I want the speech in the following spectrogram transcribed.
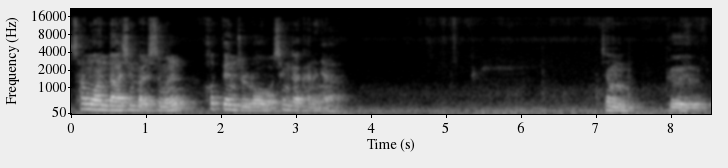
사모한다 하신 말씀을 헛된 줄로 생각하느냐 참 그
